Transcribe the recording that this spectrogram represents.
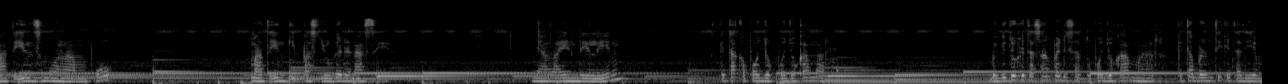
Matiin semua lampu, matiin kipas juga dan AC. Nyalain lilin, kita ke pojok-pojok kamar. Begitu kita sampai di satu pojok kamar, kita berhenti, kita diem.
